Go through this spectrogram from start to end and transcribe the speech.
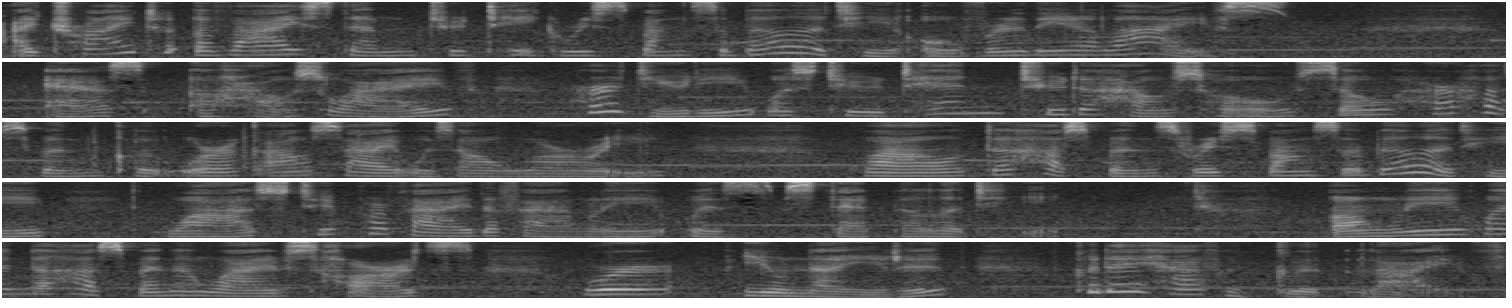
I tried to advise them to take responsibility over their lives. As a housewife, her duty was to tend to the household so her husband could work outside without worry, while the husband's responsibility was to provide the family with stability. Only when the husband and wife's hearts were united could they have a good life.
